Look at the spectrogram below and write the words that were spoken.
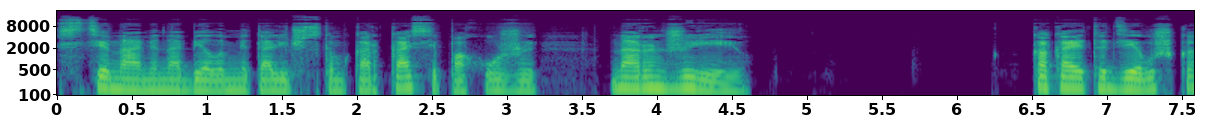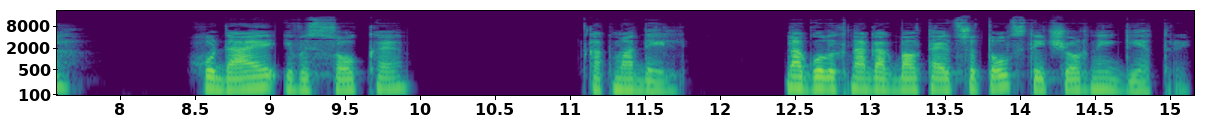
стенами на белом металлическом каркасе, похожей на оранжерею. Какая-то девушка худая и высокая, как модель. На голых ногах болтаются толстые черные гетры.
